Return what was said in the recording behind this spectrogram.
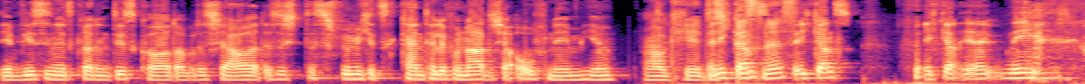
Ja, wir sind jetzt gerade in Discord, aber das ist ja auch, das ist, das ist für mich jetzt kein Telefonat, das ist ja Aufnehmen hier. Ah, Okay, Wenn das ich ganz, Business. ich ganz, ich ganz, ja, nee,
